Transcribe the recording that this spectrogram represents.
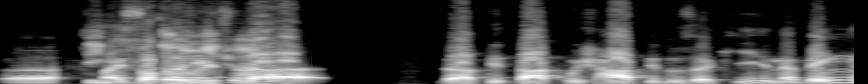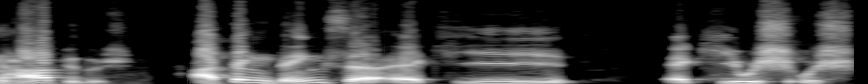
Uh, mas só para a gente dar dar pitacos rápidos aqui, né, bem rápidos, a tendência é que é que os, os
